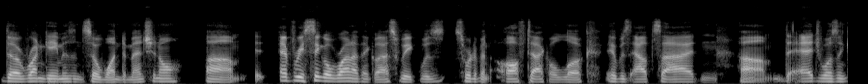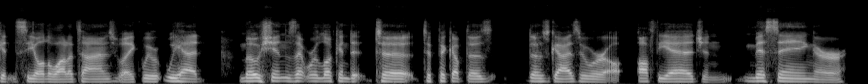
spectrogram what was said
the run game isn't so one dimensional. Um, every single run I think last week was sort of an off tackle look. It was outside, and um, the edge wasn't getting sealed a lot of times. Like we we had motions that were looking to to to pick up those those guys who were off the edge and missing, or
